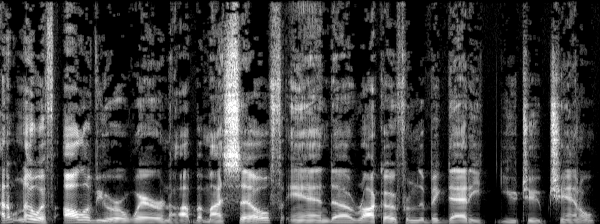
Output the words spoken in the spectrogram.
I don't know if all of you are aware or not, but myself and uh, Rocco from the Big Daddy YouTube channel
